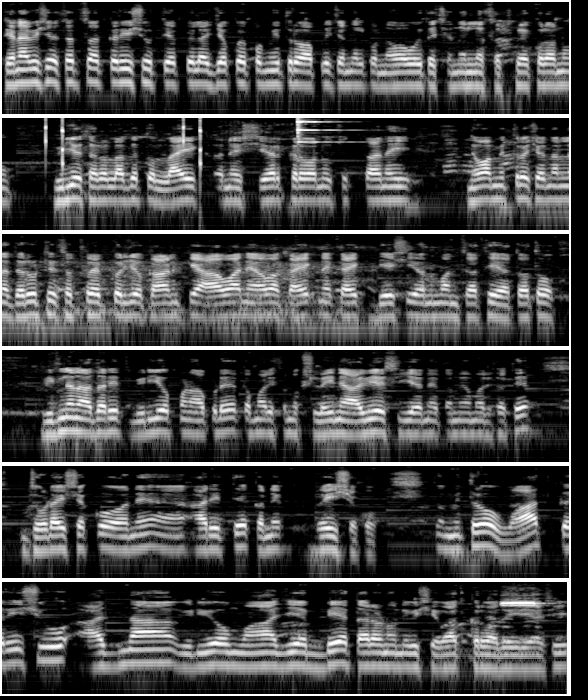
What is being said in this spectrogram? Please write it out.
તેના વિશે ચર્ચા કરીશું. તે પહેલાં જે કોઈ પણ મિત્રો આપણી ચેનલ પર નવા હોય તો ચેનલને સબસ્ક્રાઈબ કરવાનું. વીડિયો સારો લાગે તો લાઇક અને શેર કરવાનું ચૂકતા નહીં. નવા મિત્રો ચેનલને જરૂરથી સબસ્ક્રાઈબ કરજો. કારણ કે આવા ને આવા કાંઈક ને કાંઈક દેશી અનુમાન સાથે અથવા તો વિજ્ઞાન આધારિત વીડિયો પણ આપણે તમારી સમક્ષ લઈને આવીએ છીએ અને તમે અમારી સાથે જોડાઈ શકો અને આ રીતે કનેક્ટ રહી શકો. તો મિત્રો, વાત કરીશું આજના વિડીયોમાં જે બે તારણોની વિશે વાત કરવા જઈ રહ્યા છીએ.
